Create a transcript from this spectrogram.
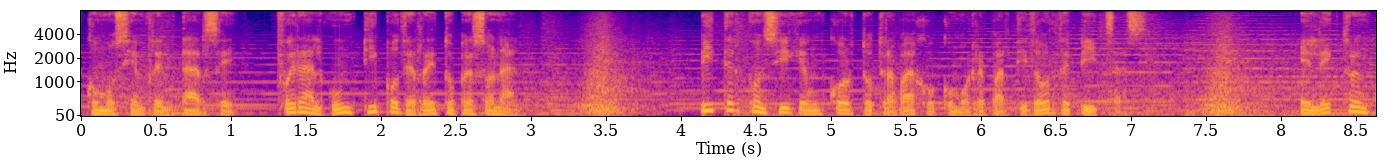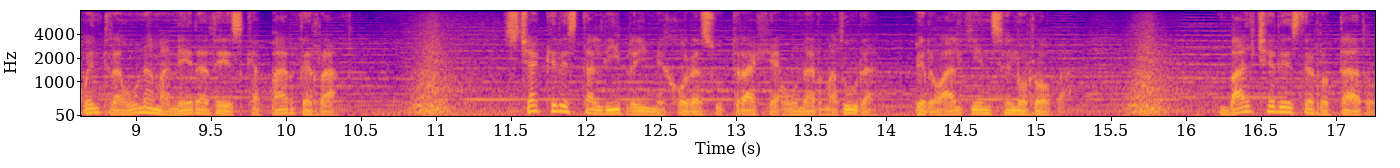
como si enfrentarse fuera algún tipo de reto personal. Peter consigue un corto trabajo como repartidor de pizzas. Electro encuentra una manera de escapar de Raph. Shaker está libre y mejora su traje a una armadura, pero alguien se lo roba. Balcher es derrotado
